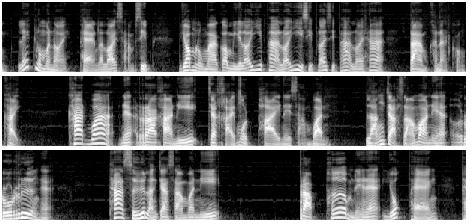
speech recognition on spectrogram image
1 เล็กลงมาหน่อย แผงละ 130 ย่อมลงมาก็มี 125 120 115 105 ตามขนาดของไข่ คาดว่าเนี่ยราคานี้จะขายหมดภายใน 3 วัน หลังจาก 3 วันเนี่ยฮะรู้เรื่องฮะถ้าซื้อหลังจาก 3 วันนี้ ปรับเพิ่มเนี่ยนะยกแผงแผ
